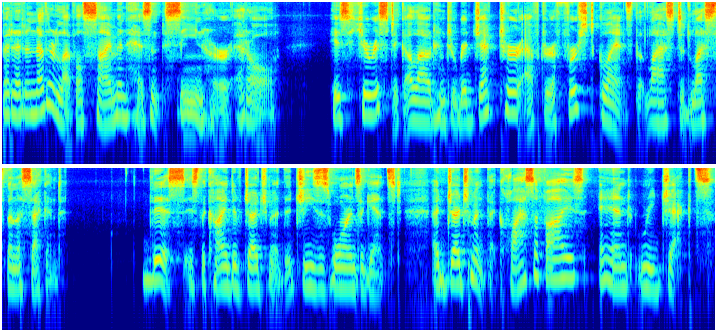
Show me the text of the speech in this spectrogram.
But at another level, Simon hasn't seen her at all. His heuristic allowed him to reject her after a first glance that lasted less than a second. This is the kind of judgment that Jesus warns against a judgment that classifies and rejects.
